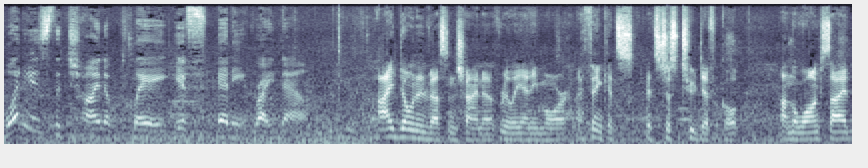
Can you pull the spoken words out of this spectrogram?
What is the China play, if any, right now? I don't invest in China really anymore. I think it's it's just too difficult on the long side.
